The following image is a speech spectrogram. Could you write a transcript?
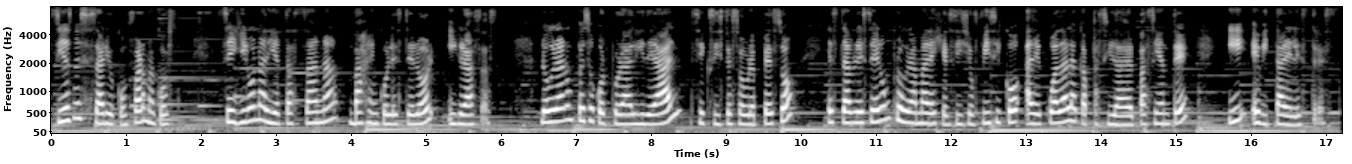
si es necesario con fármacos, seguir una dieta sana, baja en colesterol y grasas, lograr un peso corporal ideal si existe sobrepeso, establecer un programa de ejercicio físico adecuado a la capacidad del paciente y evitar el estrés.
